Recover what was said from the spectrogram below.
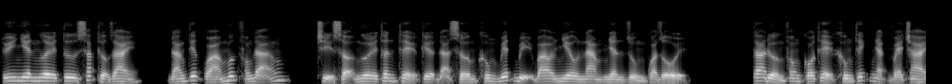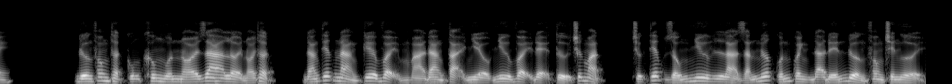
Tuy nhiên ngươi tư sắc thượng giai, đáng tiếc quá mức phóng đãng, chỉ sợ ngươi thân thể kia đã sớm không biết bị bao nhiêu nam nhân dùng qua rồi. Ta đường phong có thể không thích nhặt ve chai. Đường phong thật cũng không muốn nói ra lời nói thật, đáng tiếc nàng kia vậy mà đang tại nhiều như vậy đệ tử trước mặt, trực tiếp giống như là rắn nước quấn quanh đã đến đường phong trên người.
